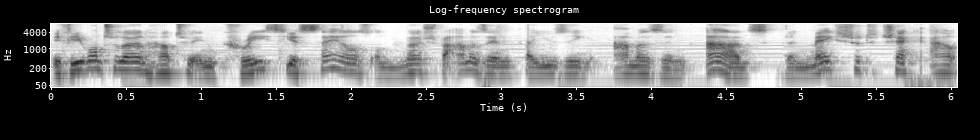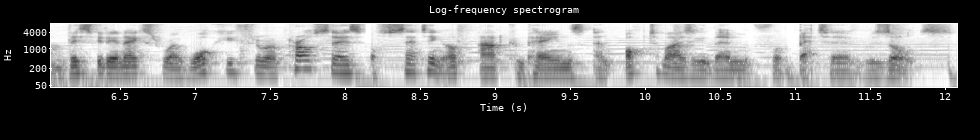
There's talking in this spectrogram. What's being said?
If you want to learn how to increase your sales on Merch for Amazon by using Amazon ads, then make sure to check out this video next where I walk you through a process of setting up ad campaigns and optimizing them for better results.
